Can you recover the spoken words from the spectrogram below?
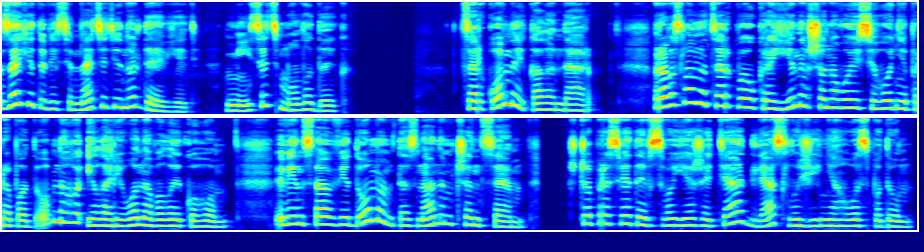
Захід о 18.09. Місяць молодик. Церковний календар. Православна церква України вшановує сьогодні преподобного Іларіона Великого. Він став відомим та знаним ченцем, що присвятив своє життя для служіння Господу.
